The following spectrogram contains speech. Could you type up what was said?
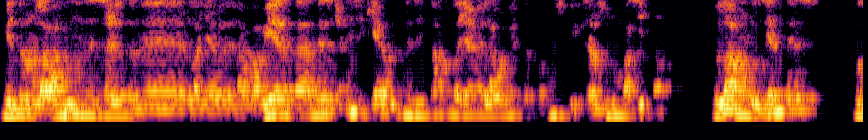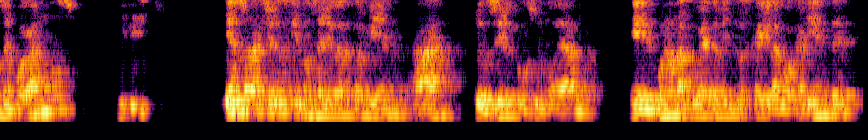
mientras nos lavamos no es necesario tener la llave del agua abierta. De hecho, ni siquiera necesitamos la llave del agua abierta. Podemos utilizar solo un vasito, nos lavamos los dientes, nos enjuagamos y listo. Y esas son acciones que nos ayudan también a reducir el consumo de agua. Eh, poner una cubeta mientras cae el agua caliente.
